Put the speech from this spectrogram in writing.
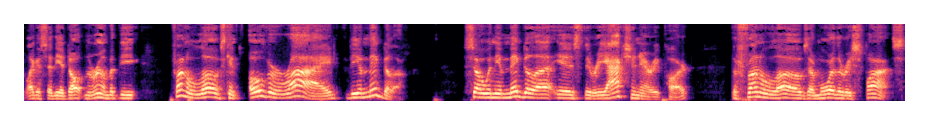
like I said, the adult in the room, but the frontal lobes can override the amygdala. So when the amygdala is the reactionary part, the frontal lobes are more the response.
